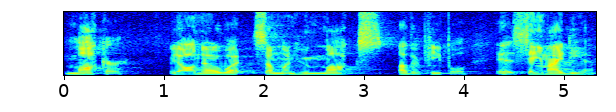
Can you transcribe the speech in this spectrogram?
mocker. We all know what someone who mocks other people is. Same idea.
